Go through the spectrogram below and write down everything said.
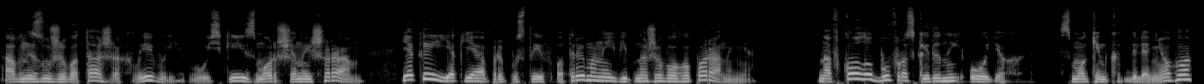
а внизу живота жахливий, вузький зморщений шрам, який, як я припустив, отриманий від ножового поранення. Навколо був розкиданий одяг, смокінг для нього,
